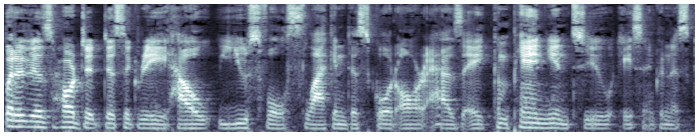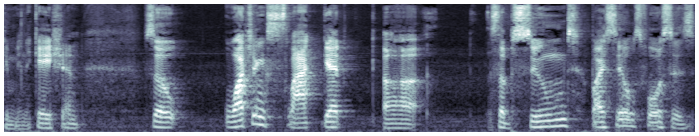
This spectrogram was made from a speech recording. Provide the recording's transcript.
But it is hard to disagree how useful slack and discord are as a companion to asynchronous communication. So watching Slack get uh, subsumed by Salesforce is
